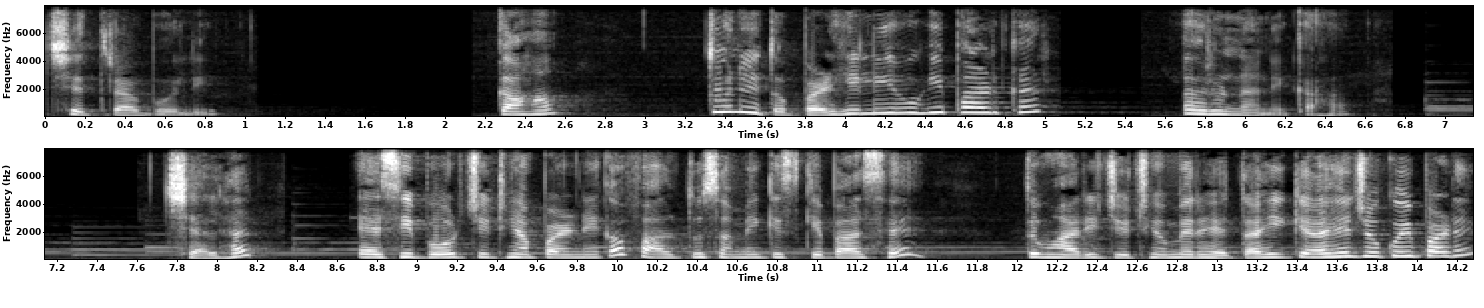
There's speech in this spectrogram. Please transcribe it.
चित्रा बोली, कहा? तूने तो पढ़ ही ली होगी पढ़कर? अरुणा ने कहा, चल हट। ऐसी बोर चिट्ठियाँ पढ़ने का फालतू समय किसके पास है? तुम्हारी चिट्ठियों में रहता ही क्या है जो कोई पढ़े?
